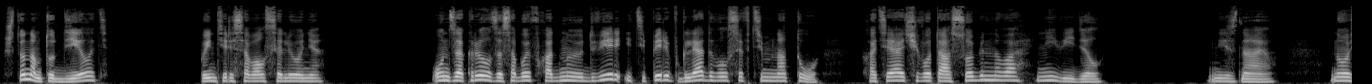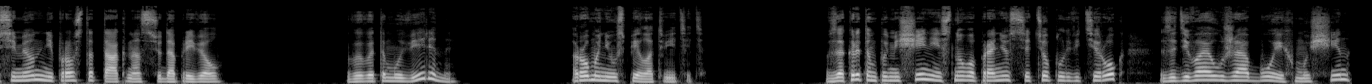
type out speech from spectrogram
Что нам тут делать?» — поинтересовался Леня. Он закрыл за собой входную дверь и теперь вглядывался в темноту, хотя чего-то особенного не видел. «Не знаю. Но Семен не просто так нас сюда привел». «Вы в этом уверены?» Рома не успел ответить. В закрытом помещении снова пронесся теплый ветерок, задевая уже обоих мужчин,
